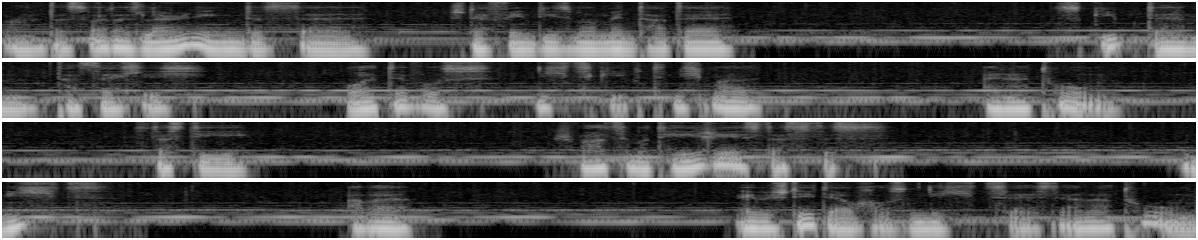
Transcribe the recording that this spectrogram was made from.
Und das war das Learning, das äh, Steffi in diesem Moment hatte. Es gibt ähm, tatsächlich Orte, wo es nichts gibt, nicht mal ein Atom. Ist das die schwarze Materie? Ist das das Nichts? Aber er besteht ja auch aus nichts, er ist ja ein Atom.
